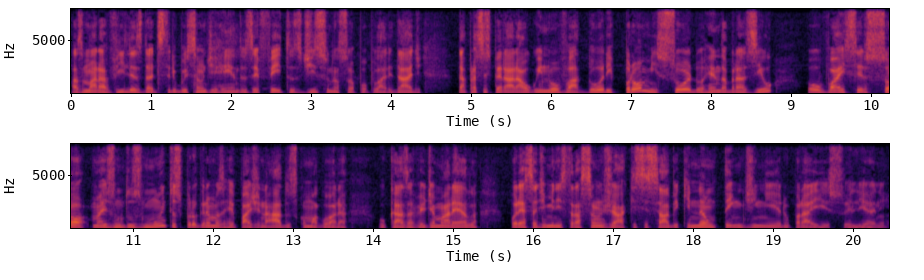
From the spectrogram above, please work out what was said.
as maravilhas da distribuição de renda, os efeitos disso na sua popularidade, dá para se esperar algo inovador e promissor do Renda Brasil? Ou vai ser só mais um dos muitos programas repaginados, como agora o Casa Verde e Amarela? Por essa administração, já que se sabe que não tem dinheiro para isso, Eliane?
